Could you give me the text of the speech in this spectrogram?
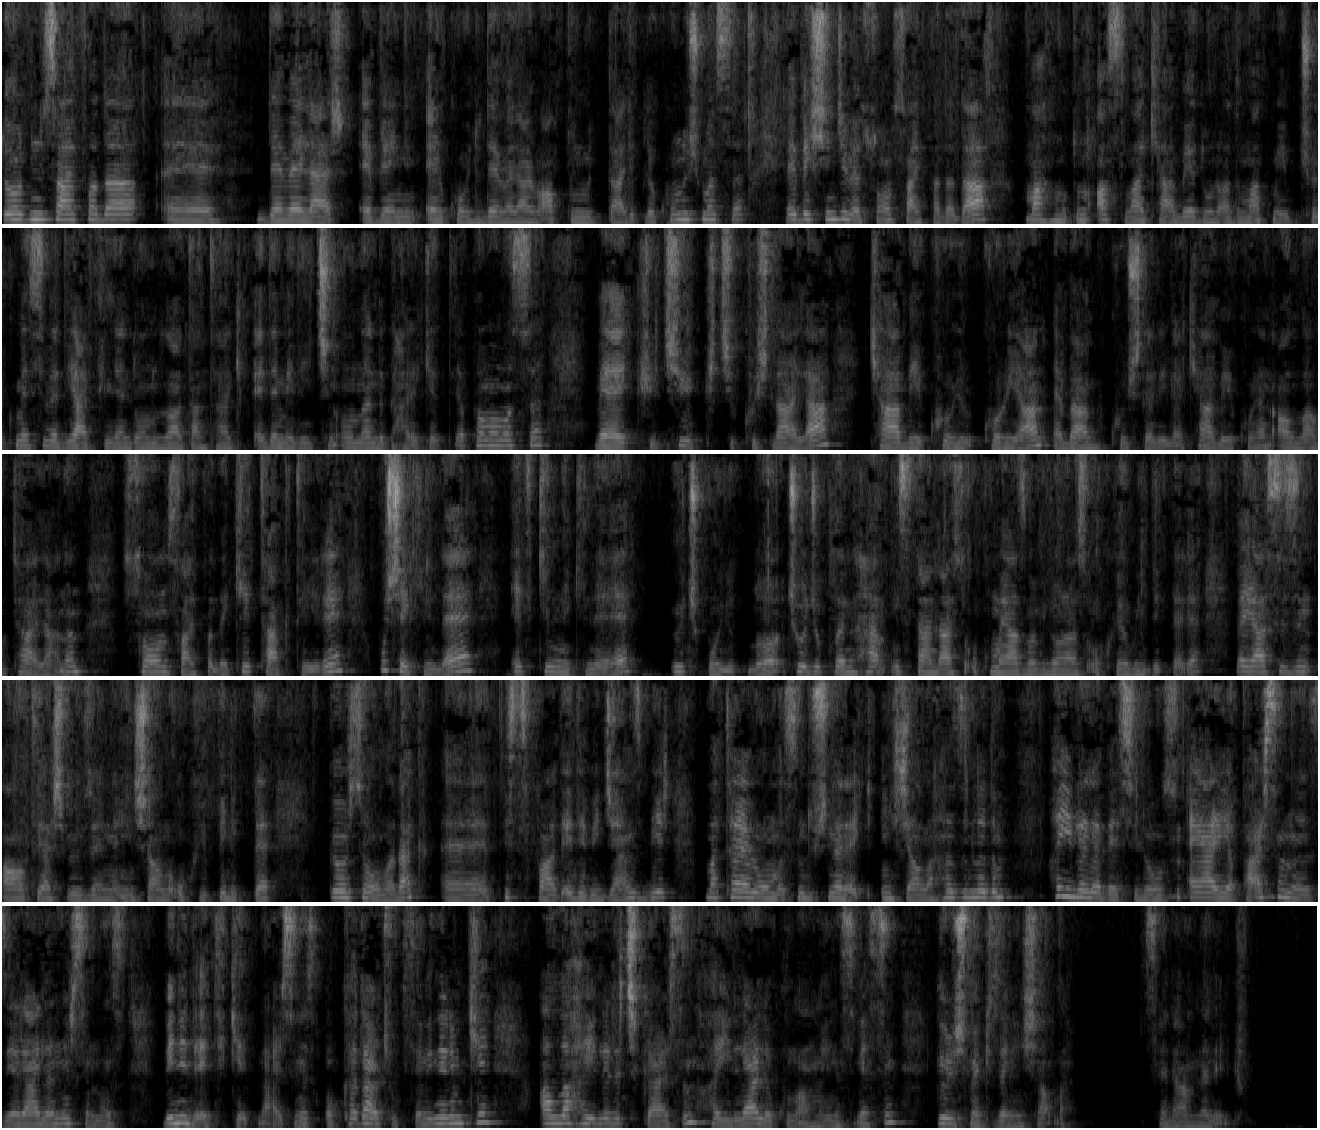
Dördüncü sayfada e, develer, Ebre'nin el koyduğu develer ve Abdülmuttalip'le konuşması ve beşinci ve son sayfada da Mahmut'un asla Kabe'ye doğru adım atmayıp çökmesi ve diğer fillerin de onu zaten takip edemediği için onların da bir hareket yapamaması ve küçük küçük kuşlarla Kabe'yi koruyan, ebabi kuşlarıyla Kabe'yi koruyan Allahu Teala'nın son sayfadaki takdiri bu şekilde etkinlikle 3 boyutlu. Çocukların hem isterlerse okuma yazma biliyorlarsa okuyabildikleri veya sizin 6 yaş ve üzerine inşallah okuyup birlikte görsel olarak e, istifade edebileceğiniz bir materyal olmasını düşünerek inşallah hazırladım. Hayırlara vesile olsun. Eğer yaparsanız, yararlanırsanız beni de etiketlersiniz. O kadar çok sevinirim ki Allah hayırlara çıkarsın, hayırlarla kullanmayı nasip etsin. Görüşmek üzere inşallah. Selamünaleyküm.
